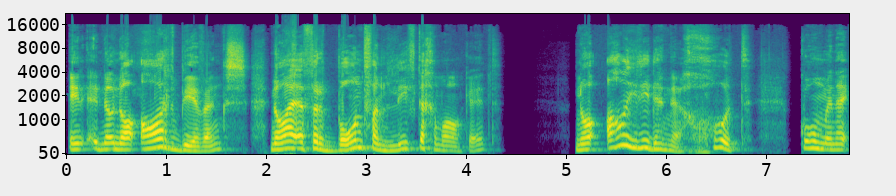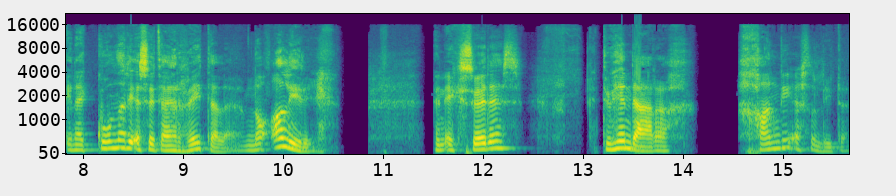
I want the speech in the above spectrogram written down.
En, en nou na aardbewings, nou hy 'n verbond van liefde gemaak het. Nou al hierdie dinge, God kom en hy en hy kom na die Israeliete, hy red hulle. Nou al hierdie in Exodus 32 gaan die Israeliete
